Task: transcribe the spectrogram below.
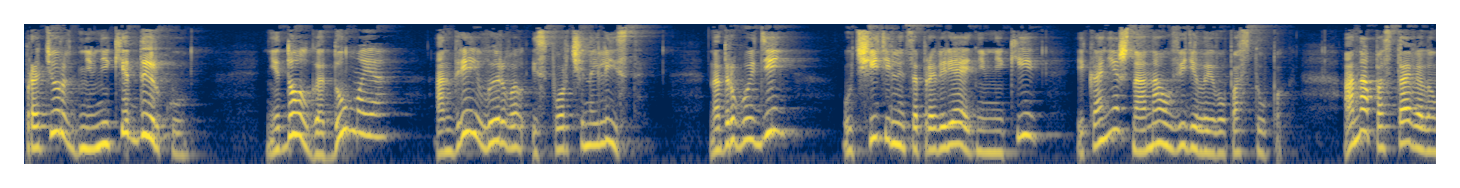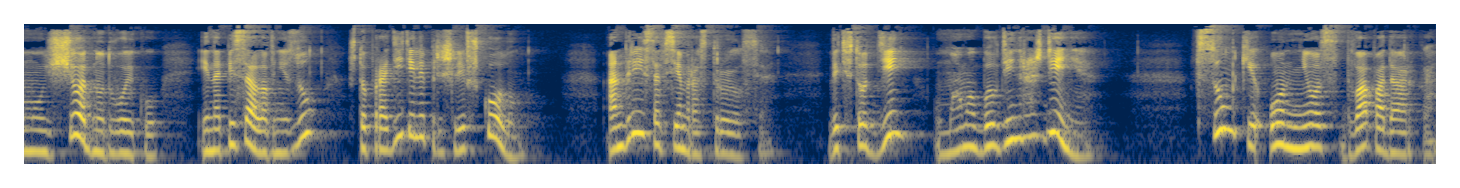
протер в дневнике дырку. Недолго думая, Андрей вырвал испорченный лист. На другой день учительница проверяет дневники, и, конечно, она увидела его поступок. Она поставила ему еще одну двойку и написала внизу, чтоб родители пришли в школу. Андрей совсем расстроился, ведь в тот день у мамы был день рождения. В сумке он нес два подарка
